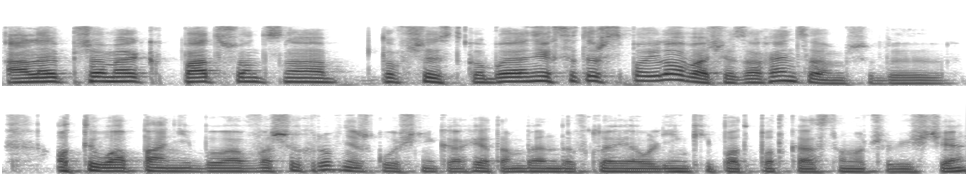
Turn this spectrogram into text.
Ale Przemek, patrząc na to wszystko, bo ja nie chcę też spoilować, ja zachęcam, żeby otyła pani była w waszych również głośnikach. Ja tam będę wklejał linki pod podcastem oczywiście.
